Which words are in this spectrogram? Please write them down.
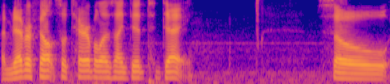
I've never felt so terrible as I did today. So,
